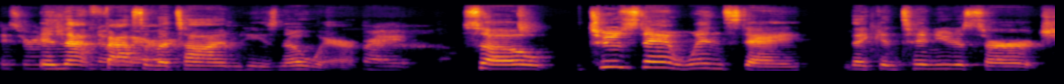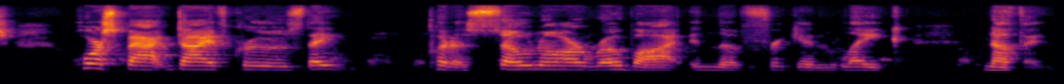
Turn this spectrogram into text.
in that fast of a time, he's nowhere. Right. So Tuesday and Wednesday, they continue to search horseback dive crews. They put a sonar robot in the freaking lake. Nothing.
